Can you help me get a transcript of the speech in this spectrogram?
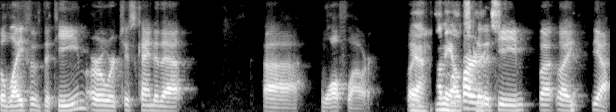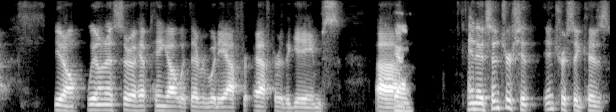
the life of the team or we're just kind of that uh, wallflower. Like, Yeah, on the part of the team, but like, yeah, you know, we don't necessarily have to hang out with everybody after after the games. Um, Yeah. And it's interesting interesting because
